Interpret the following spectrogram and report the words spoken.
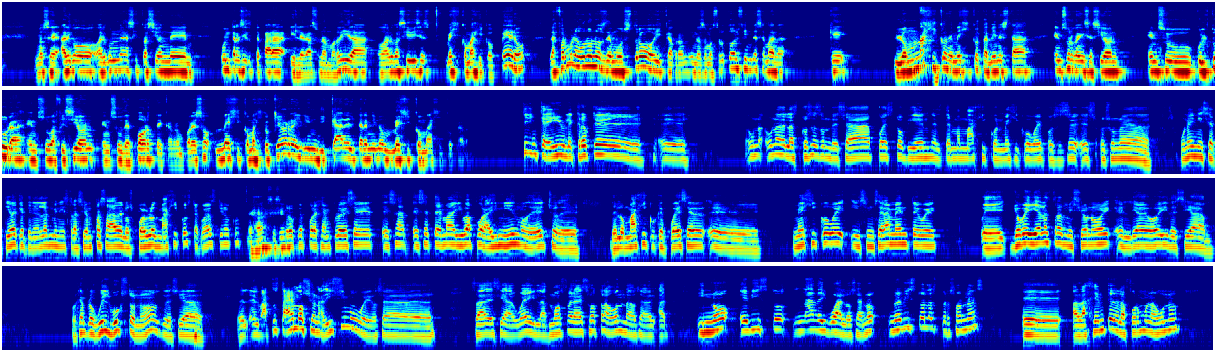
no sé, algo, alguna situación de un tránsito te para y le das una mordida o algo así, dices México Mágico. Pero la Fórmula 1 nos demostró hoy, cabrón, y nos demostró todo el fin de semana que lo mágico de México también está en su organización, en su cultura, en su afición, en su deporte, cabrón. Por eso, México mágico. Quiero reivindicar el término México mágico, cabrón. Sí, increíble. Creo que eh, una, una, de las cosas donde se ha puesto bien el tema mágico en México, güey, pues es, es, es una una iniciativa que tenía la administración pasada de los pueblos mágicos, ¿te acuerdas, Tinoco? Ajá, sí, sí. Creo que, por ejemplo, ese, esa, ese tema iba por ahí mismo, de hecho, de, de lo mágico que puede ser eh, México, güey, y sinceramente, güey, eh, yo veía la transmisión hoy, el día de hoy, y decía, por ejemplo, Will Buxton, ¿no? Decía, el, el vato está emocionadísimo, güey, o sea, o sea, decía, güey, la atmósfera es otra onda, o sea, y no he visto nada igual, o sea, no, no he visto a las personas, eh, a la gente de la Fórmula 1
